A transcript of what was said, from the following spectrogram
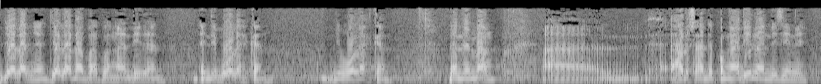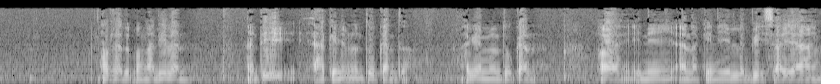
jalannya jalan apa? Pengadilan. Ini dibolehkan. Dibolehkan. Dan memang uh, harus ada pengadilan di sini harus ada pengadilan. Nanti hakimnya menentukan tuh. Hakim menentukan oh ini anak ini lebih sayang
